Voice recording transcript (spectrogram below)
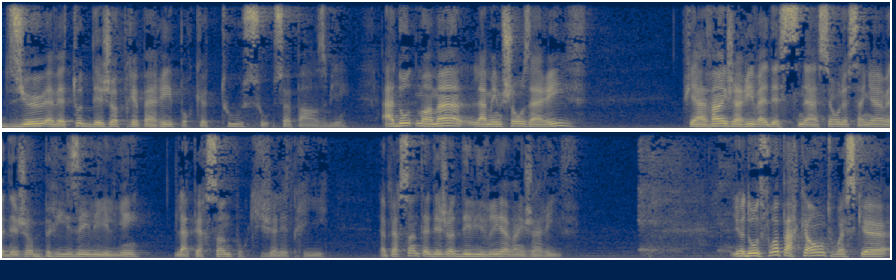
Dieu avait tout déjà préparé pour que tout se passe bien. À d'autres moments, la même chose arrive. Puis avant que j'arrive à destination, le Seigneur avait déjà brisé les liens de la personne pour qui j'allais prier. La personne était déjà délivrée avant que j'arrive. Il y a d'autres fois, par contre, où est-ce que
